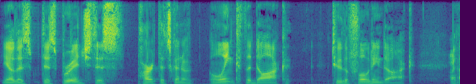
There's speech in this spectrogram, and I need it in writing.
you know, this this bridge, this part that's going to link the dock to the floating dock, Uh,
